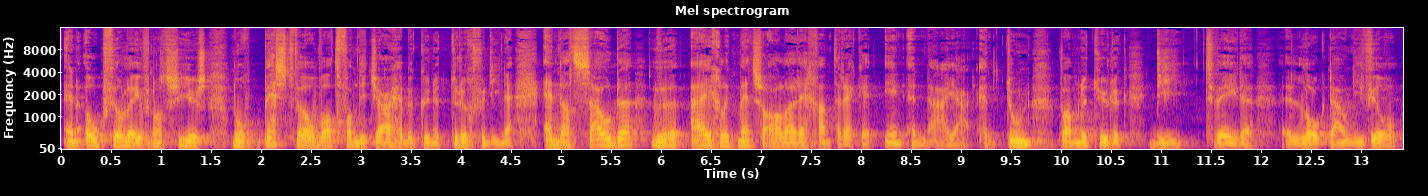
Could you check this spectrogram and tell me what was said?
en ook veel leveranciers nog best wel wat van dit jaar hebben kunnen terugverdienen. En dat zouden we eigenlijk met z'n allen recht gaan trekken in een najaar. En toen kwam natuurlijk die tweede eh, lockdown, die veel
